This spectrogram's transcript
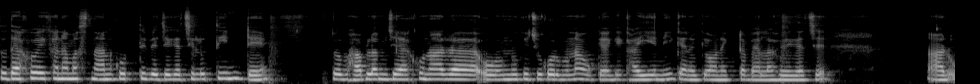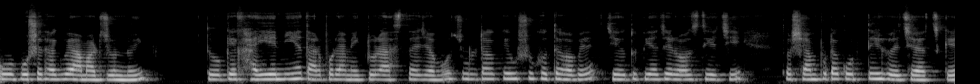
তো দেখো, এখানে আমার স্নান করতে বেজে গেছিল তিনটে। তো ভাবলাম যে এখন আর অন্য কিছু করব না। ওকে আগে খাইয়ে নিই, কেন কি অনেকটা বেলা হয়ে গেছে। আর ও বসে থাকবে আমার জন্যই। তো ওকে খাইয়ে নিয়ে তারপরে আমি একটু রাস্তায় যাব। চুলটাকেও শুকোতে হবে, যেহেতু পেঁয়াজের রস দিয়েছি। তো শ্যাম্পুটা করতেই হয়েছে আজকে।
